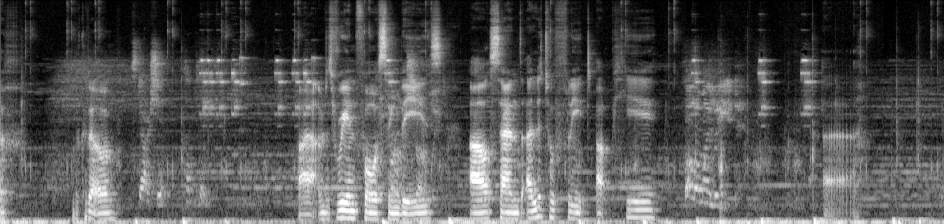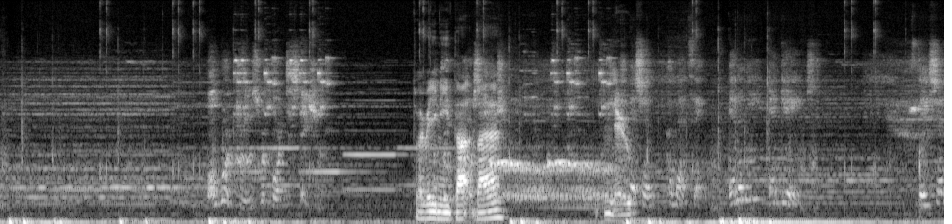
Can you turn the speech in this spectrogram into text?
Ugh. Look at it all. Starship complete. Right, I'm just reinforcing these. I'll send a little fleet up here. Follow my lead. Uh, All work crews report to station. do I really need that there? No. Mission commencing. Enemy engaged. Station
